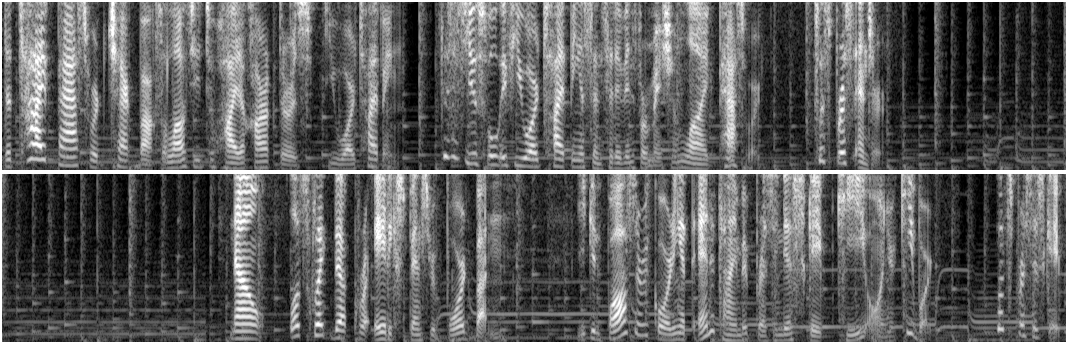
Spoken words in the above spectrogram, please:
The type password checkbox allows you to hide the characters you are typing. This is useful if you are typing a sensitive information like password. Please press enter. Now, let's click the Create Expense Report button. You can pause the recording at any time by pressing the Escape key on your keyboard. Let's press Escape.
